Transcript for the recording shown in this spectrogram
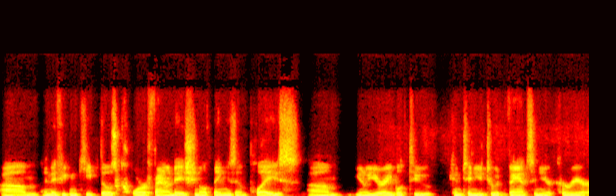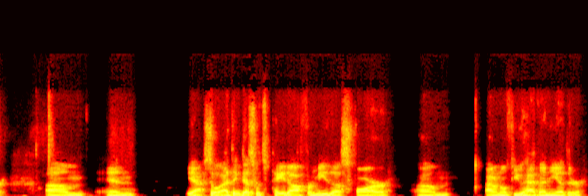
Um, and if you can keep those core foundational things in place, um, you know, you're able to continue to advance in your career. Um, and yeah, so I think that's what's paid off for me thus far. Um, I don't know if you have any other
